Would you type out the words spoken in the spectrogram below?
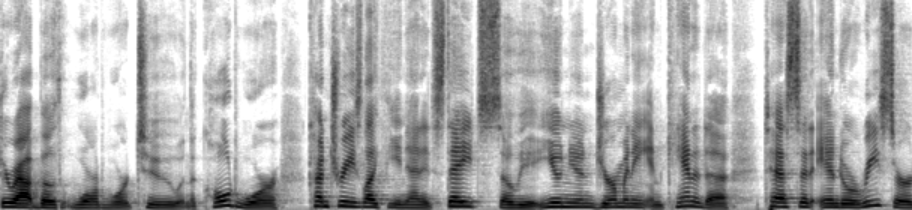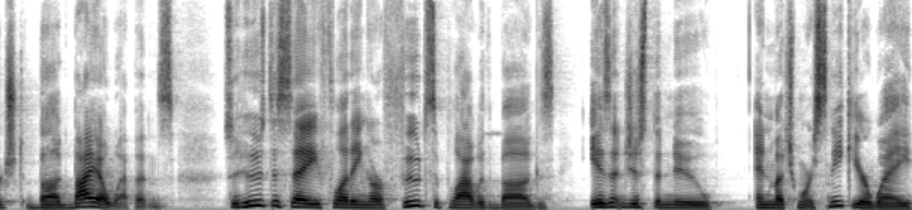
Throughout both World War II and the Cold War, countries like the United States, Soviet Union, Germany, and Canada tested and or researched bug bioweapons. So who's to say flooding our food supply with bugs isn't just the new and much more sneakier way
